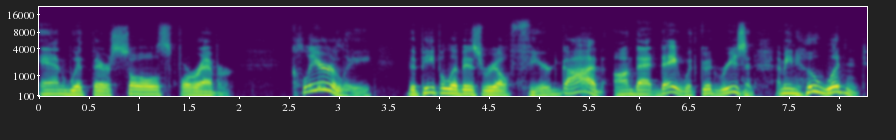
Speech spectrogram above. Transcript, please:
and with their souls forever. Clearly, the people of Israel feared God on that day with good reason. I mean, who wouldn't?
